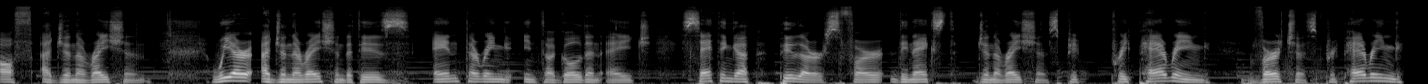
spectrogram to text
of a generation. We are a generation that is entering into a golden age, setting up pillars for the next generations, pre- preparing virtues, preparing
